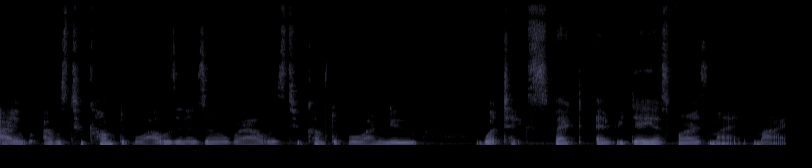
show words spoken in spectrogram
I I was too comfortable. I was in a zone where I was too comfortable. I knew what to expect every day as far as my my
